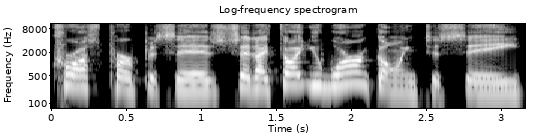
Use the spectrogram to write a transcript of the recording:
cross purposes. Said, "I thought you weren't going to see."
